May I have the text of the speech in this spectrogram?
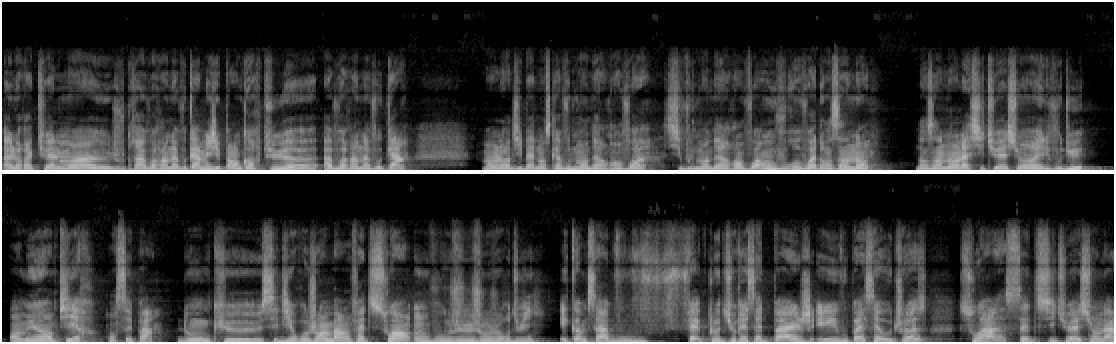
à l'heure actuelle, moi, je voudrais avoir un avocat, mais j'ai pas encore pu avoir un avocat, bah, on leur dit, bah, dans ce cas, vous demandez un renvoi. Si vous demandez un renvoi, on vous revoit dans un an. Dans un an, la situation, elle évolue en mieux, en pire, on ne sait pas. Donc euh, c'est dire aux gens, bah en fait, soit on vous juge aujourd'hui et comme ça vous faites clôturer cette page et vous passez à autre chose, soit cette situation-là,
